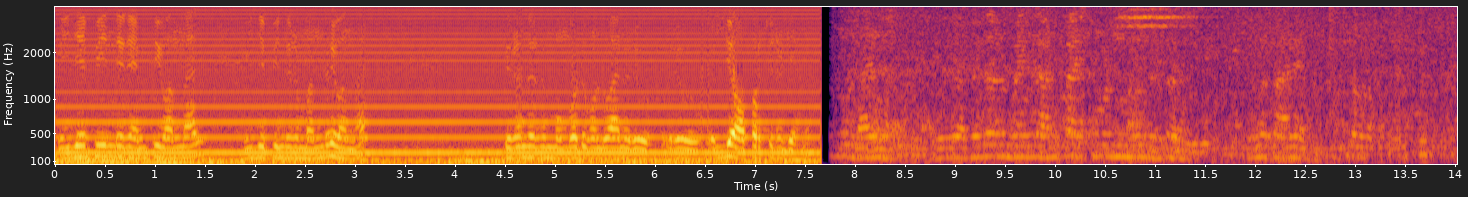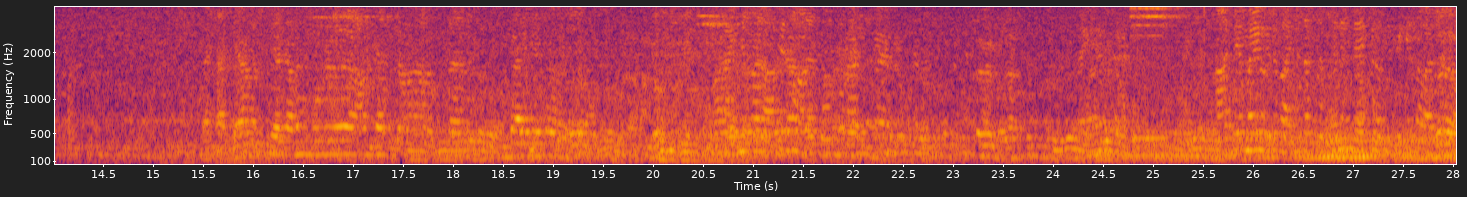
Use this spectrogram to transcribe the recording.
ബി ജെ പിന്റെ ഒരു എം പി വന്നാൽ ബി ജെ പിന്റെ ഒരു മന്ത്രി വന്നാൽ തിരുവനന്തപുരം മുമ്പോട്ട് കൊണ്ടുപോകാൻ ഒരു ഒരു വലിയ ഓപ്പർച്യൂണിറ്റിയാണ്. ആദ്യമായി ഒരു വനിത പ്രസിഡന്റായിട്ട് വന്നിരിക്കുന്ന വർഷം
